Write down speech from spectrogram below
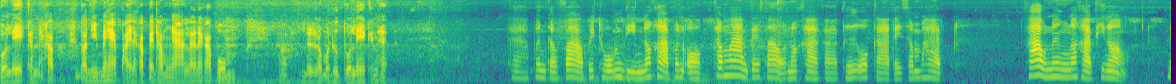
ตัวเลขกันนะครับ ตอนนี้แม่ไปแล้วครับไปทำงานแล้วนะครับ ผมเดี๋ยวเรามาดูตัวเลขกันนะฮะ ค่ะเพิ่นกับฝ้าวไปถมดินเนาะค่ะ เพิ่นออกทำงานแต่เช้าเนาะค่ะก็ถือโอกาสได้สัมผัสข้าวหนึ่งเนาะค่ะ พี่น้องเล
